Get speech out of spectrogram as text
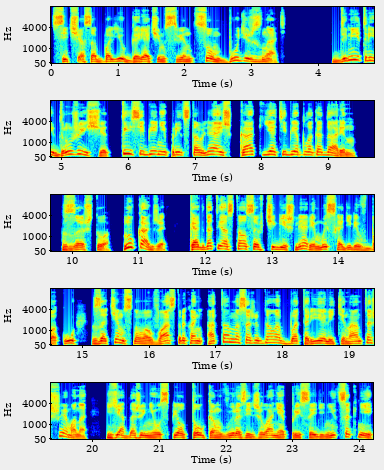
«Сейчас оболью горячим свинцом, будешь знать!» «Дмитрий, дружище, ты себе не представляешь, как я тебе благодарен!» «За что? Ну как же! Когда ты остался в Чигишляре, мы сходили в Баку, затем снова в Астрахань, а там нас ожидала батарея лейтенанта Шемана. Я даже не успел толком выразить желание присоединиться к ней,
